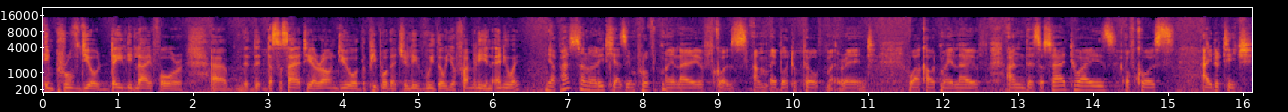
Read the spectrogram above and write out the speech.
improved your daily life or uh, the, the society around you or the people that you live with or your family in any way? Yeah, personally, it has improved my life because I'm able to pay off my rent, work out my life, and the society-wise, of course, I do teach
